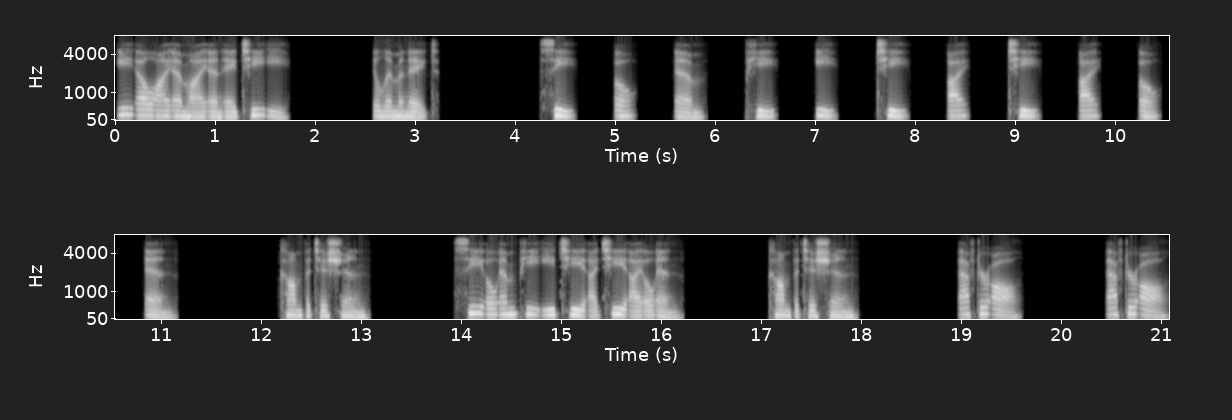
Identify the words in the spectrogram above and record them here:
E L I M I N A T E. Eliminate. C, O, M, P, E, T, I, T, I, O, N. Competition. C O M P E T I T I O N. Competition. After all. After all.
